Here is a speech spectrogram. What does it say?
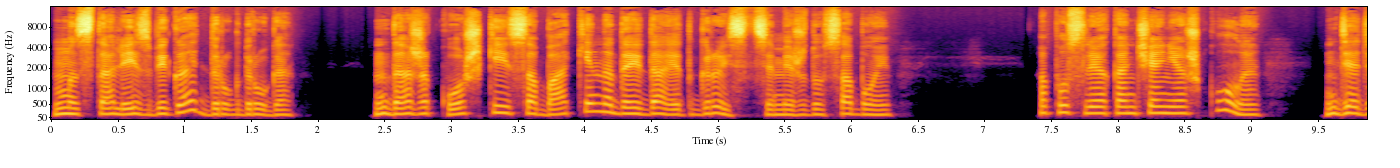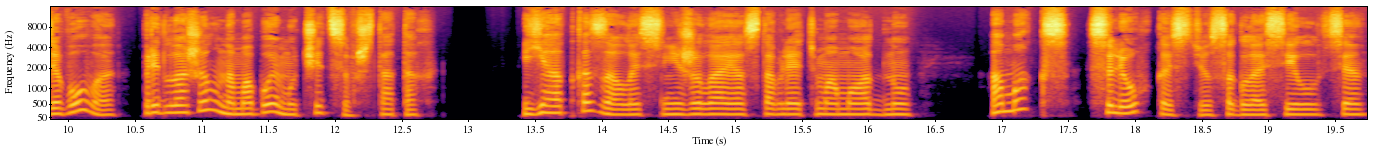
Мы стали избегать друг друга. Даже кошки и собаки надоедает грызться между собой. А после окончания школы Дядя Вова предложил нам обоим учиться в Штатах. Я отказалась, не желая оставлять маму одну, а Макс с легкостью согласился.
